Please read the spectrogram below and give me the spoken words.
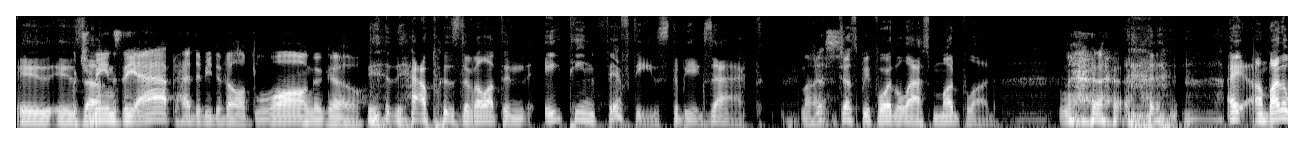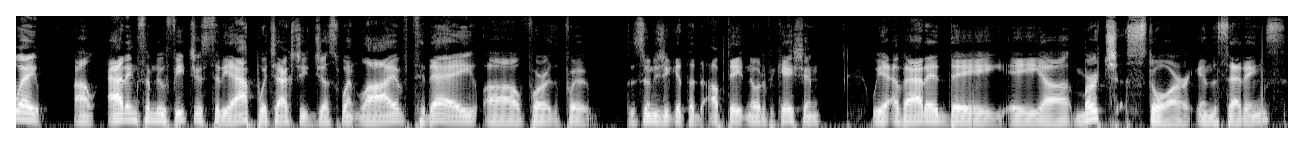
is, is Which uh, means the app had to be developed long ago. the app was developed in 1850s to be exact. Nice. Just, just before the last mud flood. hey, um, by the way, uh, adding some new features to the app, which actually just went live today. Uh, for for as soon as you get the update notification, we have added the a uh, merch store in the settings.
